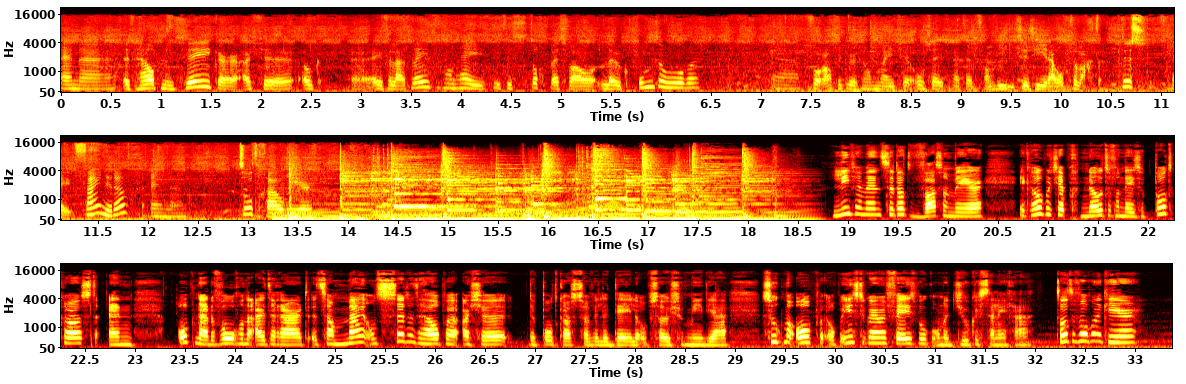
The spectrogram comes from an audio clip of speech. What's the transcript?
En uh, het helpt me zeker als je ook uh, even laat weten van hé, hey, dit is toch best wel leuk om te horen. Uh, voor als ik weer zo'n momentje onzekerheid heb van wie zit hier nou op te wachten. Dus fijne dag en tot gauw weer. Lieve mensen, dat was hem weer. Ik hoop dat je hebt genoten van deze podcast. En op naar de volgende uiteraard. Het zou mij ontzettend helpen als je de podcast zou willen delen op social media. Zoek me op op Instagram en Facebook onder Juke Stellinga. Tot de volgende keer.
